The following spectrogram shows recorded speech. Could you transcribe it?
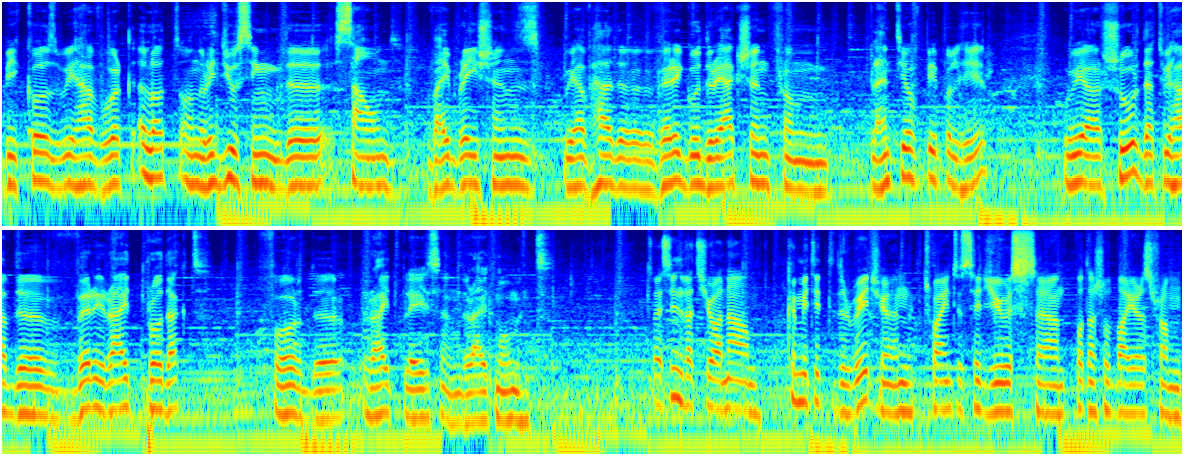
because we have worked a lot on reducing the sound, vibrations. We have had a very good reaction from plenty of people here. We are sure that we have the very right product for the right place and the right moment. So it seems that you are now committed to the region, trying to seduce um, potential buyers from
